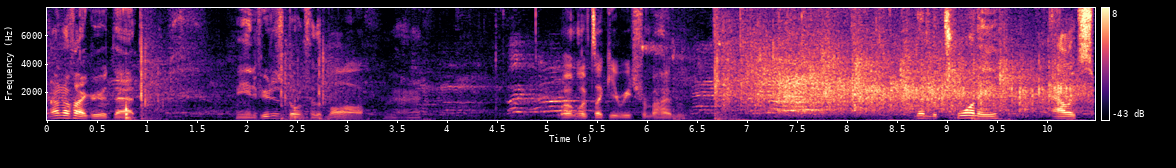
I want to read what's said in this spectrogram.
I don't know if I agree with that. I mean, if you're just going for the ball, eh. Well, it looked like he reached from behind him. number 20, Alex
